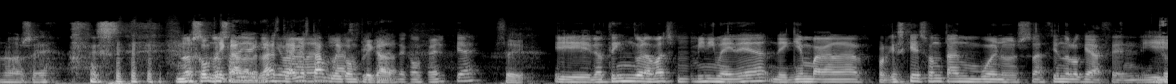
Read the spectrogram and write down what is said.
No sé. Es, no, Es complicada, sabía ¿verdad? Este año está muy complicada. De conferencia Sí. y no tengo la más mínima idea de quién va a ganar, porque es que son tan buenos haciendo lo que hacen. Y, Yo,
